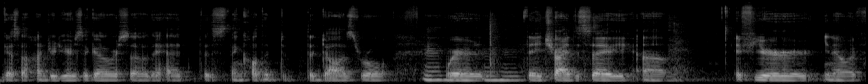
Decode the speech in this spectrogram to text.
I guess a hundred years ago or so, they had this thing called the the Dawes rule, where they tried to say um, if you're you know if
